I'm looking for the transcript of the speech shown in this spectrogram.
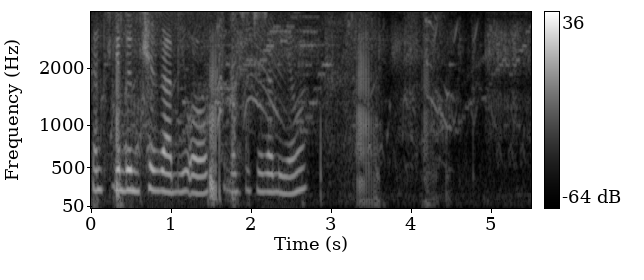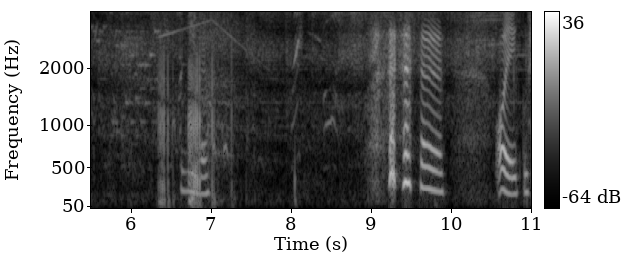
Chętnie bym cię zabił. O, właśnie cię zabiję. Zginę. Ojejkuś.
